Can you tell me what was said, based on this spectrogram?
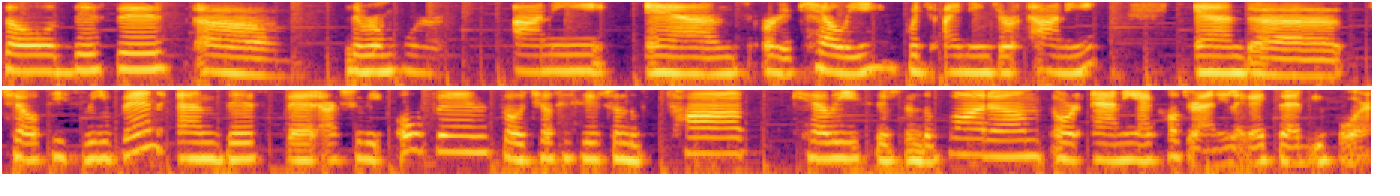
So this is um, the room where Annie and or Kelly, which I named her Annie, and uh, Chelsea sleep in. And this bed actually opens, so Chelsea sleeps on the top, Kelly sleeps in the bottom, or Annie. I called her Annie, like I said before.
